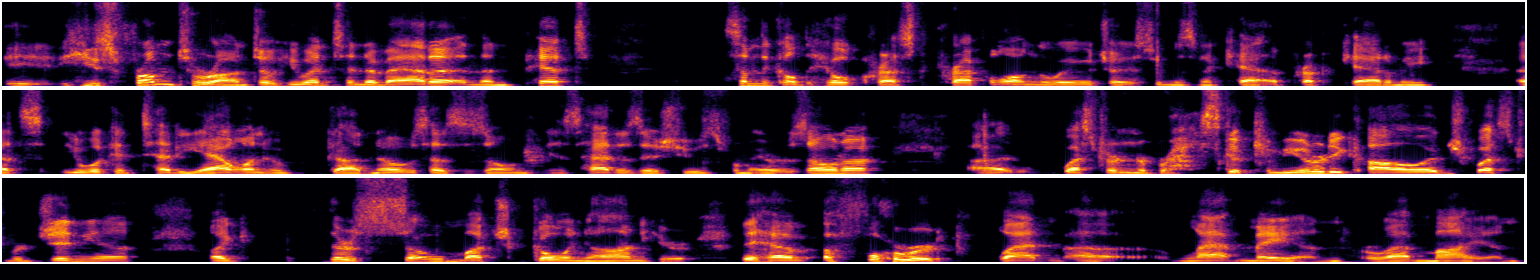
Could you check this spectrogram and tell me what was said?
he's from Toronto. He went to Nevada and then Pitt, something called Hillcrest Prep along the way, which I assume is an a prep academy. That's you look at Teddy Allen, who God knows has his own has had his issues from Arizona, uh, Western Nebraska Community College, West Virginia. Like there's so much going on here. They have a forward Latin uh, Lat Mayen or Lat Mayen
